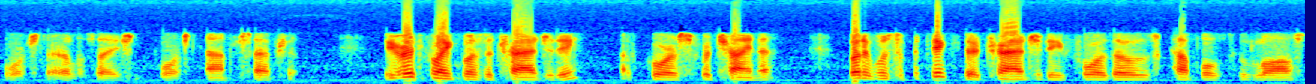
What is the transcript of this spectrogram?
forced sterilization, forced contraception. The earthquake was a tragedy, of course, for China, but it was a particular tragedy for those couples who lost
